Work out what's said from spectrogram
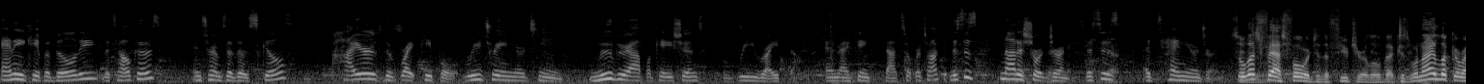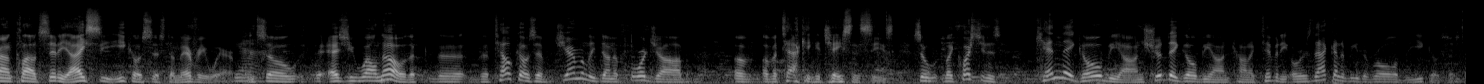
any capability, the telcos, in terms of those skills. Hire the right people, retrain your teams, move your applications, rewrite them. And I think that's what we're talking. This is not a short journey. This is a 10-year journey. So let's fast forward to the future a little bit, because when I look around Cloud City, I see ecosystem everywhere. Yeah. And so, as you well know, the, the, the telcos have generally done a poor job of, of attacking adjacencies. So my question is, can they go beyond, should they go beyond connectivity, or is that going to be the role of the ecosystem?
